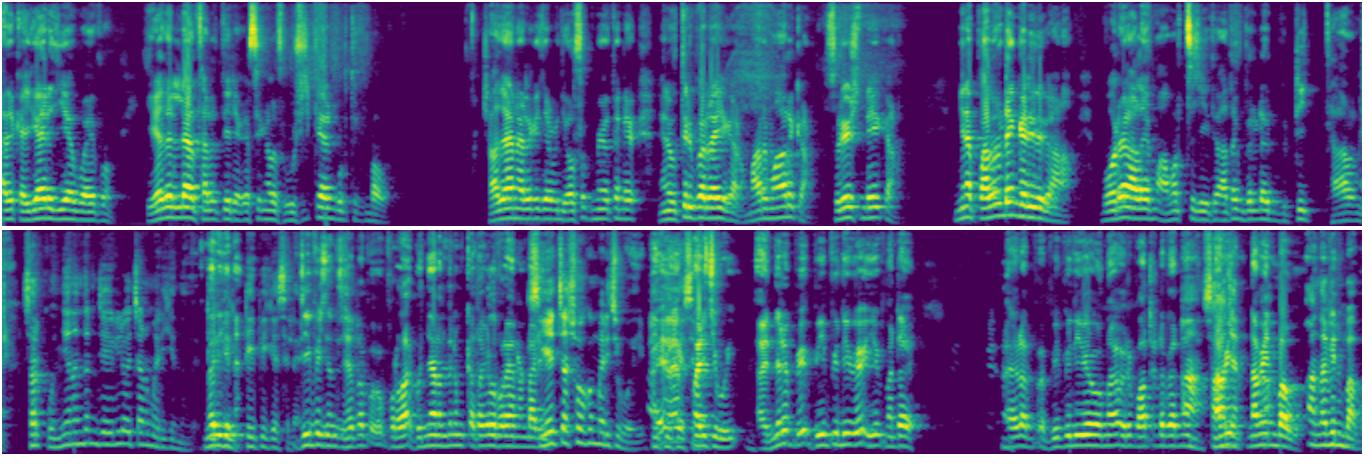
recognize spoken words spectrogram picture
അത് കൈകാര്യം ചെയ്യാൻ പോയപ്പോൾ ഏതെല്ലാം സ്ഥലത്ത് രഹസ്യങ്ങൾ സൂക്ഷിക്കാൻ കൊടുത്തിട്ടുണ്ടാവും? ഷാജഹാൻ അല്ലെങ്കിൽ ചിലപ്പോൾ ജോസഫ് മേയത്തിന്റെ അങ്ങനെ ഒത്തിരി പേരായി കാണും. മാറി മാറി കാണും. സുരേഷിന്റെയും കാണും. ഇങ്ങനെ പലരുടെയും കയ്യിൽ കാണാം. ഒരാളെയും അമർച്ച ചെയ്തു അത് ഇവരുടെ ഒരു ബുദ്ധി ധാരണയാണ്. സാർ കുഞ്ഞനന്ദൻ ജയിലിൽ വെച്ചാണ് മരിക്കുന്നത്. മരിക്കുന്നത്. ടി പി കെസിൽ ടി പി ചന്ദ്രശേഖരൻ കുഞ്ഞനന്ദനും കഥകൾ പറയാനുണ്ടായിരുന്നു. എച്ച് അശോകം മരിച്ചുപോയി. മരിച്ചുപോയി. എന്നിട്ട് പി- പി ഡി മറ്റേ പി പി ദിവ്യ എന്ന ഒരു പാർട്ടിയുടെ പേര്. നവീൻ ബാബു. ആ നവീൻ ബാബു.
